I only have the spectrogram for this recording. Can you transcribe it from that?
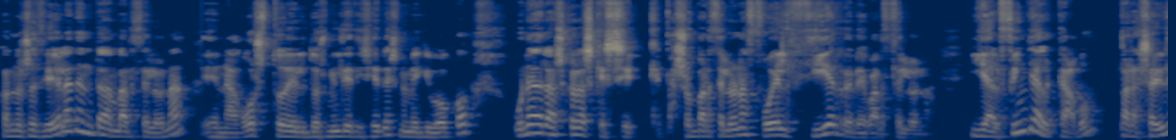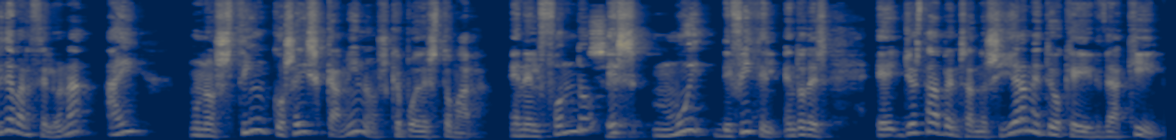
cuando sucedió el atentado en Barcelona, en agosto del 2017, si no me equivoco, una de las cosas que, que pasó en Barcelona fue el cierre de Barcelona. Y al fin y al cabo, para salir de Barcelona hay unos 5 o 6 caminos que puedes tomar. En el fondo es muy difícil. Entonces, eh, yo estaba pensando, si yo ahora me tengo que ir de aquí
